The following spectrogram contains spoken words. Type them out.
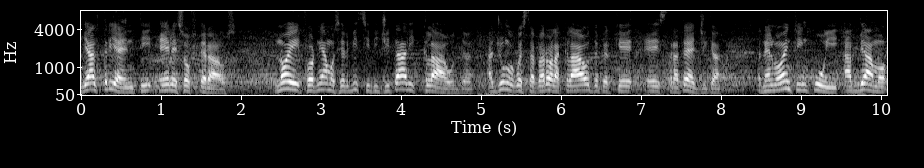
gli altri enti e le software house. Noi forniamo servizi digitali cloud, aggiungo questa parola cloud perché è strategica. Nel momento in cui abbiamo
